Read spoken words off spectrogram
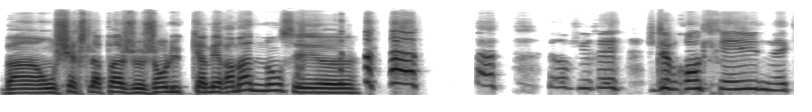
ben, on cherche la page Jean-Luc Caméraman, non? C'est, euh, Oh, purée, je devrais en créer une, mec.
